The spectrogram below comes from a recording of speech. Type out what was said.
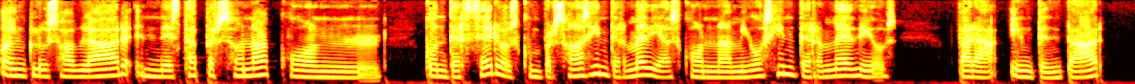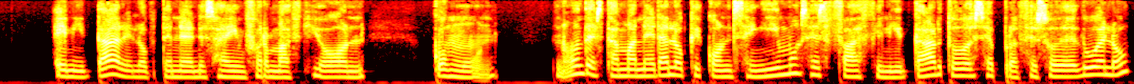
o incluso hablar de esta persona con, con terceros, con personas intermedias, con amigos intermedios, para intentar evitar el obtener esa información común. ¿no? De esta manera lo que conseguimos es facilitar todo ese proceso de duelo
